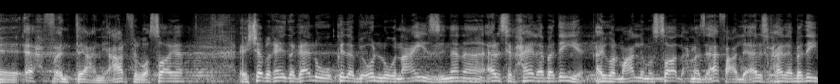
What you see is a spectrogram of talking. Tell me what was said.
آه، احف انت يعني عارف الوصايا الشاب الغني ده جاله كده بيقول له أنا عايز ان أنا ارث الحياة الابدية. أيها المعلم الصالح ماذا افعل لارث الحياة الابدية.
